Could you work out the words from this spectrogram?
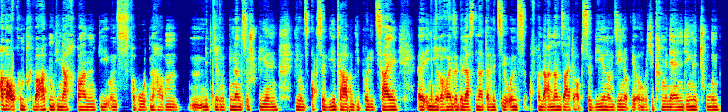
aber auch im Privaten die Nachbarn, die uns verboten haben, mit ihren Kindern zu spielen, die uns observiert haben, die Polizei äh, in ihre Häuser gelassen hat, damit sie uns von der anderen Seite observieren und sehen, ob wir irgendwelche kriminellen Dinge tun.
